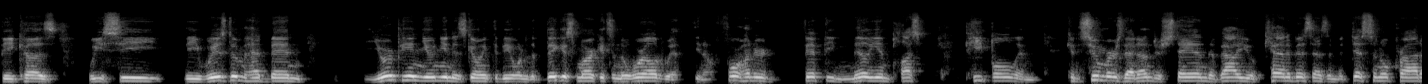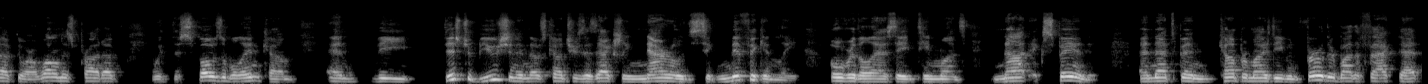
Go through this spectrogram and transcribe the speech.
because we see the wisdom had been the European Union is going to be one of the biggest markets in the world with you know 450 million plus people and consumers that understand the value of cannabis as a medicinal product or a wellness product with disposable income. And the distribution in those countries has actually narrowed significantly over the last 18 months not expanded and that's been compromised even further by the fact that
